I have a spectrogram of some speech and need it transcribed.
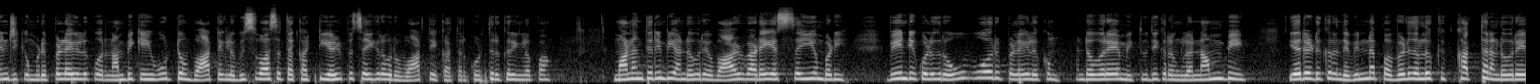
இன்றைக்கு உங்களுடைய பிள்ளைகளுக்கு ஒரு நம்பிக்கையை ஊட்டும் வார்த்தைகளை விசுவாசத்தை கட்டி எழுப்பு செய்கிற ஒரு வார்த்தையை கத்தர் கொடுத்துருக்குறீங்களப்பா. மனம் திரும்பி அண்டவரே வாழ்வடைய செய்யும்படி வேண்டிக் கொள்கிற ஒவ்வொரு பிள்ளைகளுக்கும் அண்டவரே மை துதிக்கிறவங்கள நம்பி ஏறெடுக்கிற இந்த விண்ணப்ப விடுதலுக்கு கத்தர் அண்டவரே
